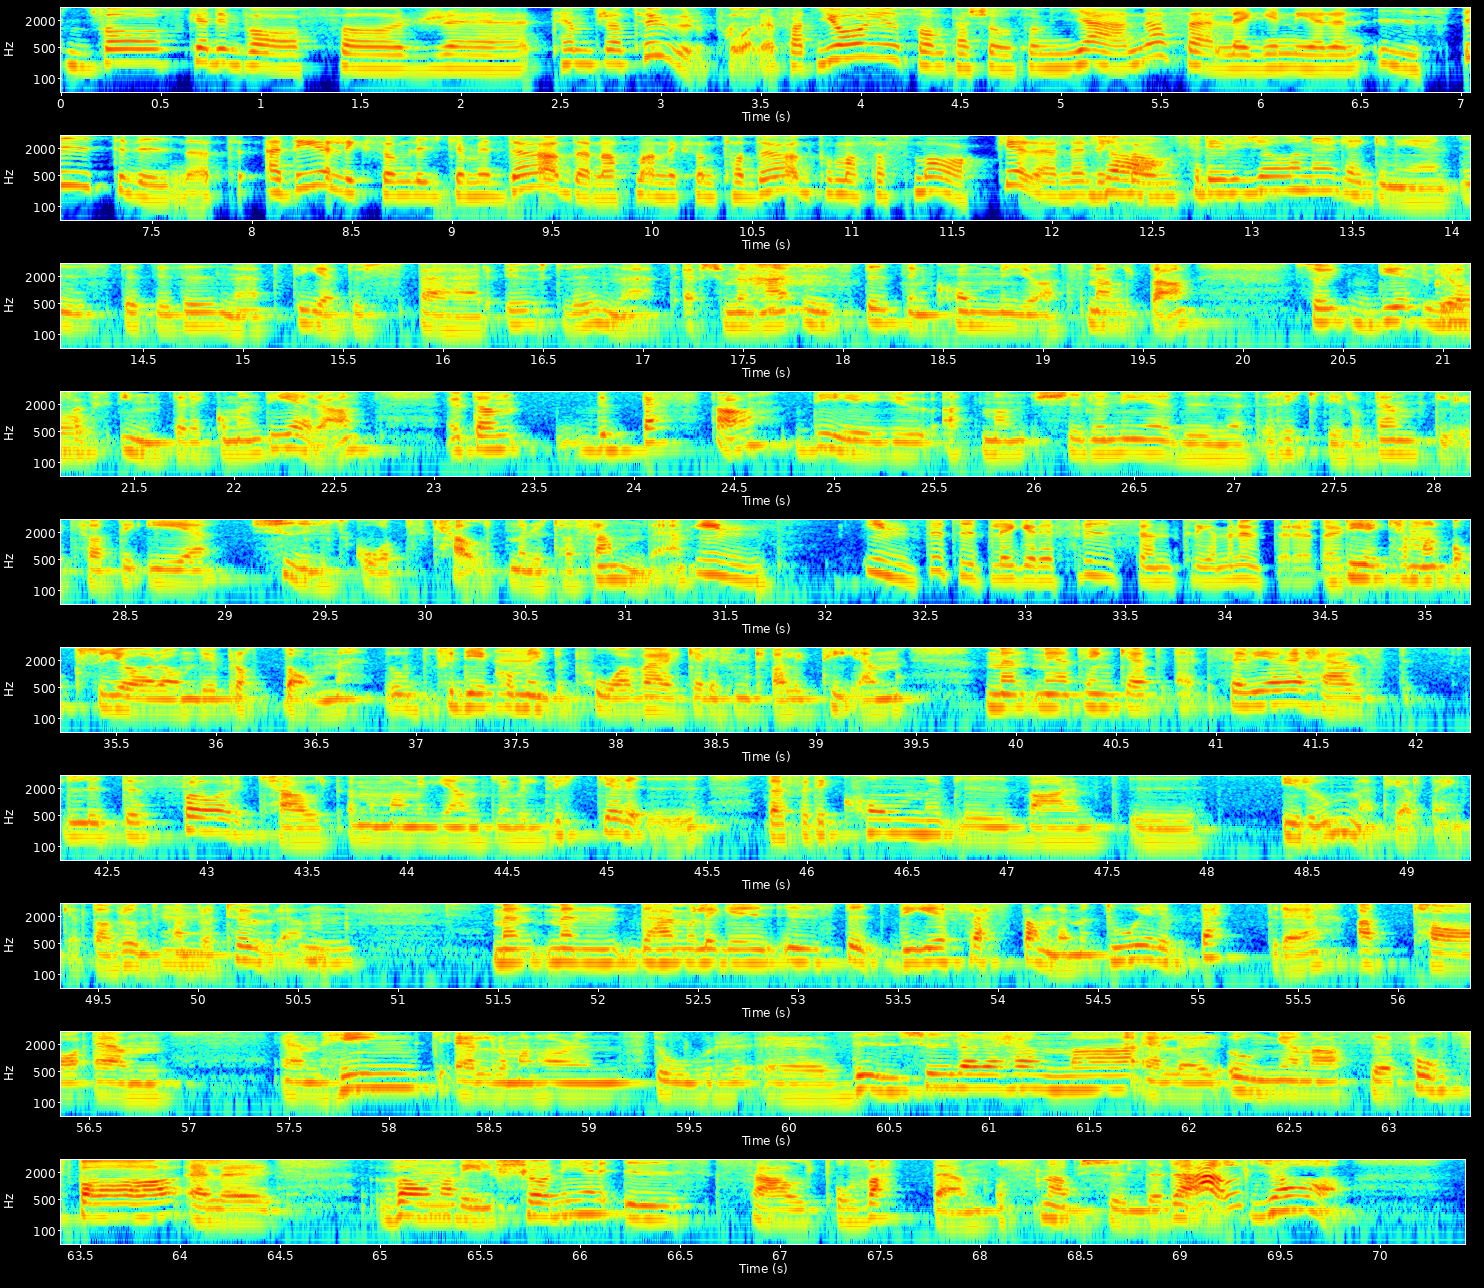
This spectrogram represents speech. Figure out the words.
vad ska det vara för eh, temperatur på det? För att jag är ju en sån person som gärna så lägger ner en isbit i vinet. Är det liksom lika med döden? Att man liksom tar död på massa smaker? Eller liksom... Ja, för det du gör när du lägger ner en isbit i vinet det är att du spär ut vinet eftersom den här isbiten kommer ju att smälta. Så det skulle Ja. jag faktiskt inte rekommendera. Utan det bästa det är ju att man kyler ner vinet riktigt ordentligt så att det är kylskåpskallt när du tar fram det. in, inte typ lägga det i frysen tre minuter eller? Det kan man också göra om det är bråttom. För det kommer inte påverka liksom kvaliteten. Men, men jag tänker att eh, servera det helst lite för kallt än vad man egentligen vill dricka det i. Därför det kommer bli varmt i, i rummet helt enkelt av rumstemperaturen. Men, men det här med att lägga i isbit, det är frestande. Men då är det bättre att ta en, en hink eller om man har en stor eh, vinkylare hemma eller ungarnas eh, fotspa eller vad man vill. Kör ner is, salt och vatten och snabbkyl det där. Salt? Ja,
